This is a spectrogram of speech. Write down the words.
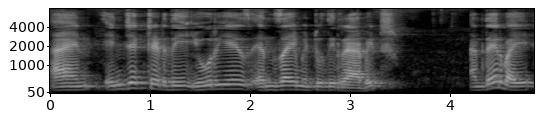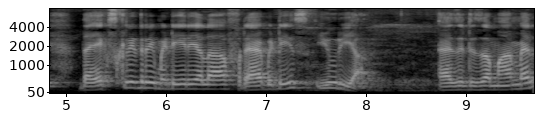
and injected the urease enzyme into the rabbit and thereby the excretory material of rabbit is urea as it is a mammal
